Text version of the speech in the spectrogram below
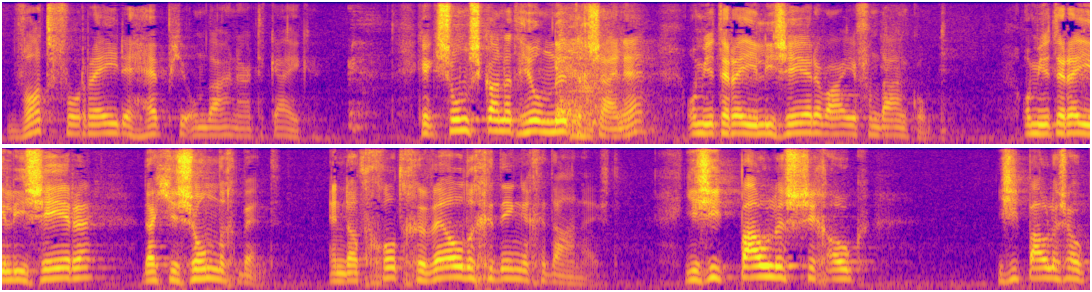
Wat voor reden heb je om daar naar te kijken? Kijk, soms kan het heel nuttig zijn hè, om je te realiseren waar je vandaan komt. Om je te realiseren dat je zondig bent en dat God geweldige dingen gedaan heeft. Je ziet Paulus zich ook, je ziet Paulus ook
